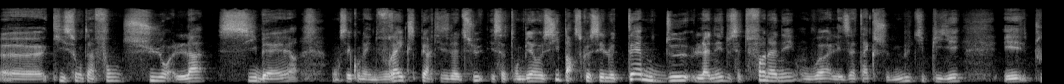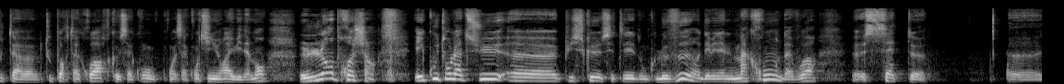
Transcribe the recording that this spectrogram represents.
euh, qui sont à fond sur la cyber. On sait qu'on a une vraie expertise là-dessus et ça tombe bien aussi parce que c'est le thème de l'année, de cette fin d'année. On voit les attaques se multiplier et tout, porte à croire que ça, ça continuera évidemment l'an prochain. Écoutons là-dessus, euh, puisque c'était donc le vœu hein, d'Emmanuel Macron d'avoir euh, cette euh,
